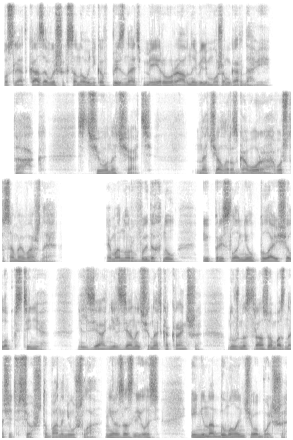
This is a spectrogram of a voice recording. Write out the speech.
После отказа высших сановников признать Мейру равной вельможам Гордавии. Так, с чего начать? Начало разговора, вот что самое важное. Эманор выдохнул и прислонил пылающий лоб к стене. Нельзя, нельзя начинать как раньше. Нужно сразу обозначить все, чтобы она не ушла, не разозлилась и не надумала ничего больше.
